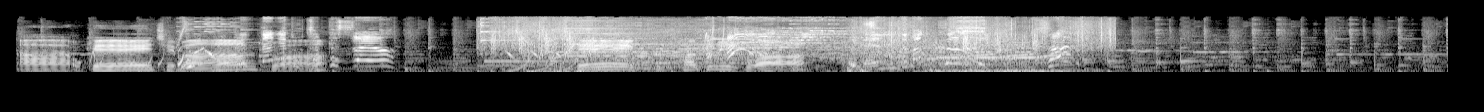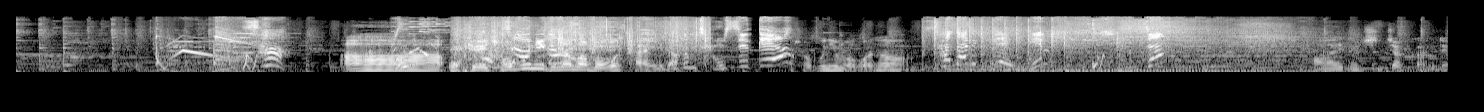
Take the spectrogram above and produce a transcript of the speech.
7아 오케이. 제방 좋아. 도착했어요. 오케이. 곱하기 좋아. 아 오케이. 저분이 그나마 먹어서 다행이다. 저분이 먹어서. 사다리 게임 아 이건 진짜 아까운데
